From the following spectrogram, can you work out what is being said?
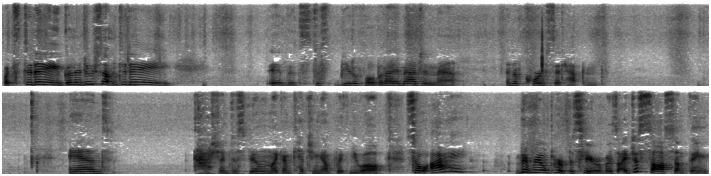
what's today? Gonna do something today. It, it's just beautiful, but I imagine that. And of course it happened. And gosh, I'm just feeling like I'm catching up with you all. So I, the real purpose here was I just saw something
